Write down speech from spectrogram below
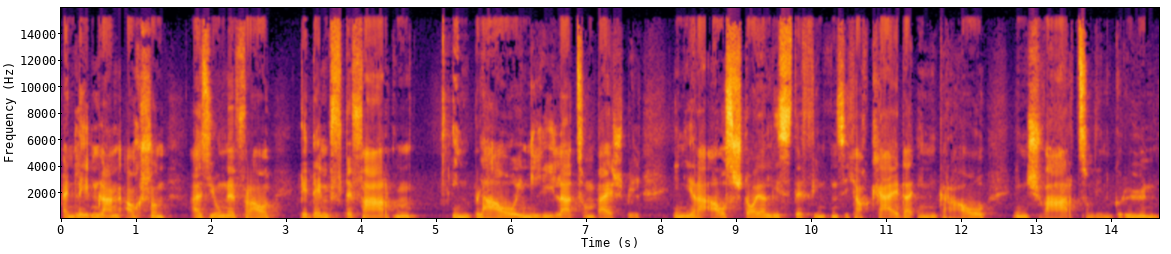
ein Leben lang auch schon als junge Frau gedämpfte Farben, in Blau, in Lila zum Beispiel. In ihrer Aussteuerliste finden sich auch Kleider in Grau, in Schwarz und in Grün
